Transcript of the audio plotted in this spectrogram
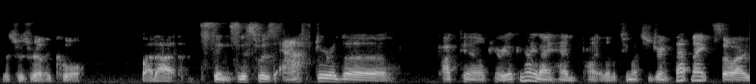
which was really cool. But uh, since this was after the cocktail karaoke night, I had probably a little too much to drink that night, so I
